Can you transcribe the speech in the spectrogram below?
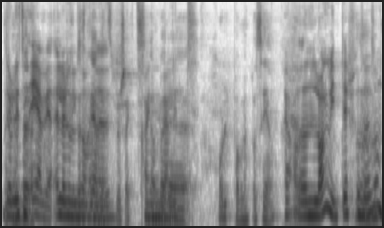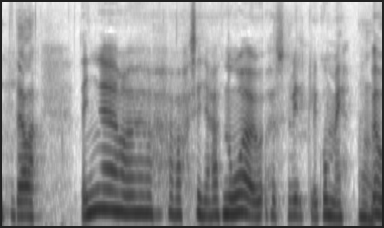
Det er jo litt sånn evig, eller sånn, Det er sånn sånn evighetsprosjekt. Så kan bare litt- holde på med på sida. Ja, det er en lang vinter, for å si det sånn. Det er det. Den har- kjenner jeg Nå har jo høsten virkelig kommet. Mm. Vi har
